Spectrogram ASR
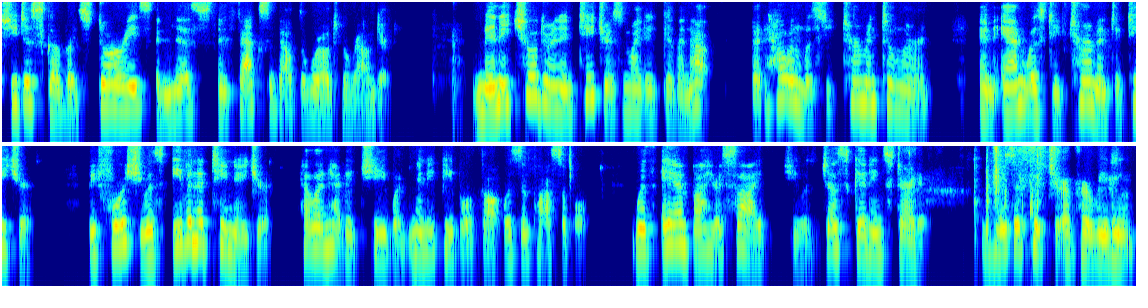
She discovered stories and myths and facts about the world around her. Many children and teachers might have given up, but Helen was determined to learn, and Anne was determined to teach her. Before she was even a teenager, Helen had achieved what many people thought was impossible. With Anne by her side, she was just getting started. Here's a picture of her reading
